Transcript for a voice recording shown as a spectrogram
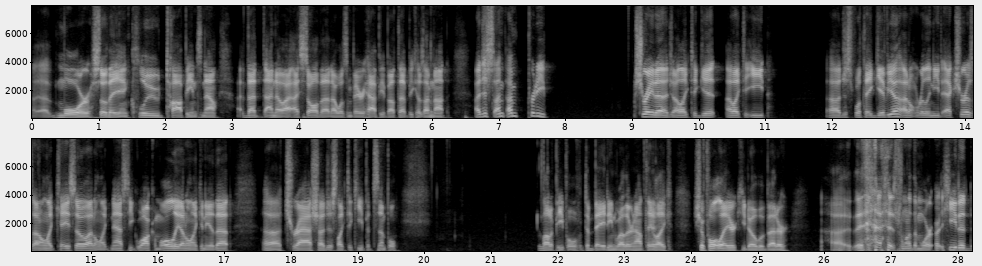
uh, more, so they include toppings now. That I know I, I, saw that. I wasn't very happy about that because I'm not. I just I'm I'm pretty straight edge. I like to get, I like to eat uh, just what they give you. I don't really need extras. I don't like queso. I don't like nasty guacamole. I don't like any of that uh, trash. I just like to keep it simple. A lot of people debating whether or not they like Chipotle or Qdoba better. Uh, that is one of the more heated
